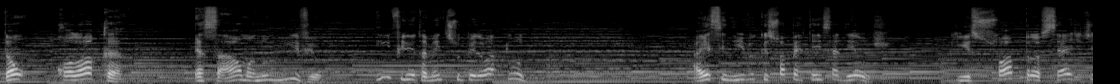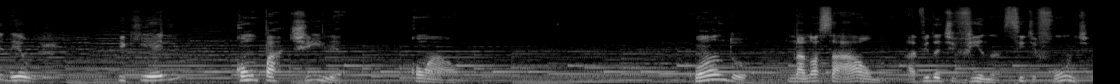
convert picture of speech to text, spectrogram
Então, coloca essa alma no nível infinitamente superior a tudo. A esse nível que só pertence a Deus, que só procede de Deus e que ele compartilha com a alma. Quando na nossa alma a vida divina se difunde,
